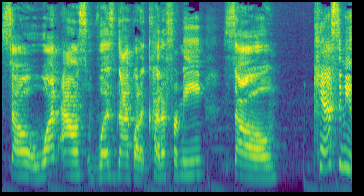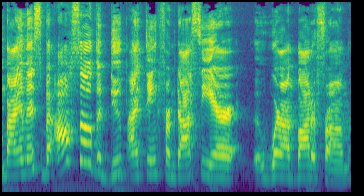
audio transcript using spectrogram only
So one ounce was not gonna cut it for me. So can't see me buying this, but also the dupe I think from Dossier where I bought it from.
